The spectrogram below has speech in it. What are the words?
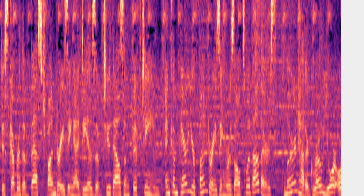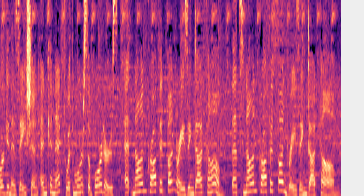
Discover the best fundraising ideas of 2015 and compare your fundraising results with others. Learn how to grow your organization and connect with more supporters at nonprofitfundraising.com. That's nonprofitfundraising.com.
